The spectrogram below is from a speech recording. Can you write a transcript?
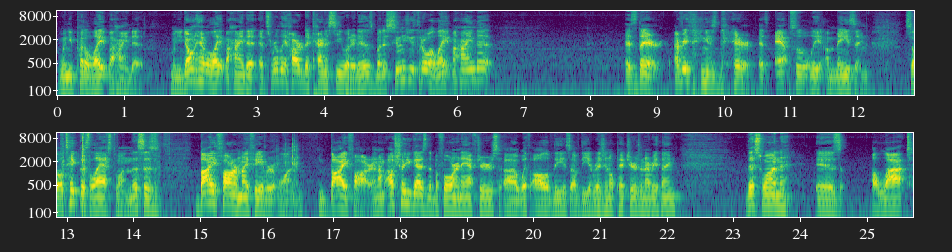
when you put a light behind it. When you don't have a light behind it, it's really hard to kind of see what it is, but as soon as you throw a light behind it, it's there. Everything is there. It's absolutely amazing. So I'll take this last one. This is by far my favorite one. By far. And i will show you guys the before and afters uh, with all of these of the original pictures and everything. This one is a lot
